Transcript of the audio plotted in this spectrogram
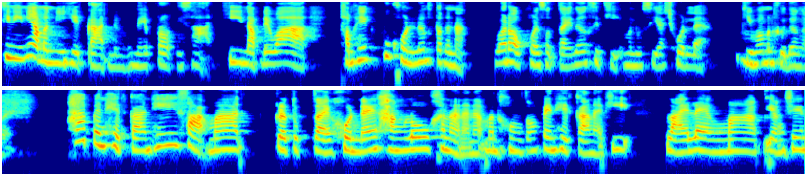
ทีนี้เนี่ยมันมีเหตุการณ์หนึ่งในประวัติศาสตร์ที่นับได้ว่าทำให้ผู้คนเริ่มตระหนัก ว่าเราควรสนใจเรื่องสิทธิมนุษยชนแหละคิดว่ามันคือเรื่องอะไร ถ้าเป็นเหตุการณ์ที่สามารถกระตุกใจคนได้ทั้งโลกขนาดนั้นนะมันคงต้องเป็นเหตุการณ์ไหนที่ร้ายแรงมาก อย่างเช่น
